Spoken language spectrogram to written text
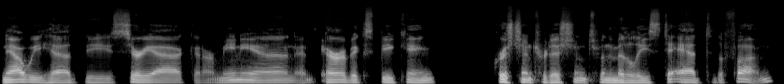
Now we had the Syriac and Armenian and Arabic speaking Christian traditions from the Middle East to add to the fun.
